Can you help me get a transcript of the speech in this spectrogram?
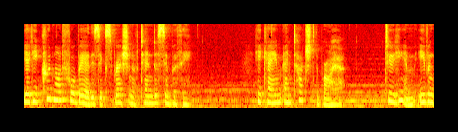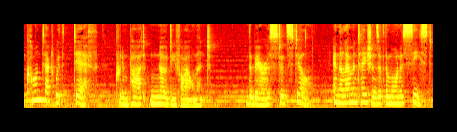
yet he could not forbear this expression of tender sympathy. He came and touched the briar. To him, even contact with death could impart no defilement. The bearers stood still, and the lamentations of the mourners ceased.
